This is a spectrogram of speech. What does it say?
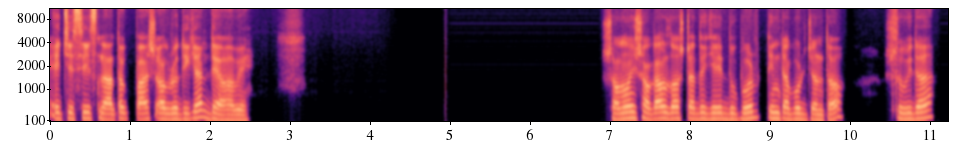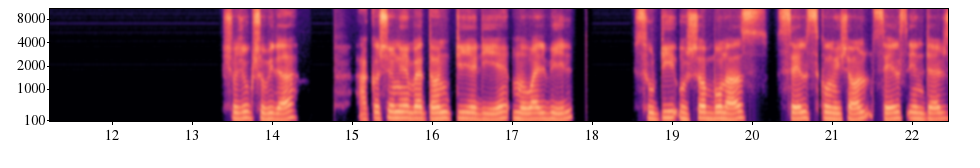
এইচএসসি, স্নাতক পাস অগ্রাধিকার দেওয়া হবে। সময় সকাল দশটা থেকে দুপুর তিনটা পর্যন্ত। সুবিধা, সুযোগ সুবিধা, আকর্ষণীয় বেতন, টিএডিএ, মোবাইল বিল, ছুটি, উৎসব, বোনাস, সেলস কমিশন, সেলস ইন্টার্স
